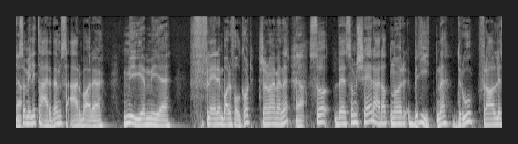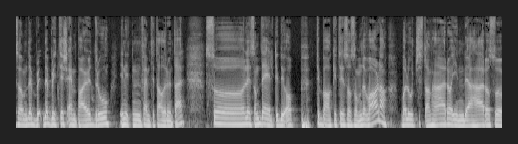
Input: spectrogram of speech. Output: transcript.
Ja. Så militæret deres er bare mye, mye flere enn bare folket vårt. Skjønner du hva jeg mener? Ja. Så det som skjer, er at når britene dro fra liksom The, The British Empire dro i 1950-tallet rundt der, så liksom delte de opp tilbake til sånn som det var, da. Balutsjistan her og India her, og så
